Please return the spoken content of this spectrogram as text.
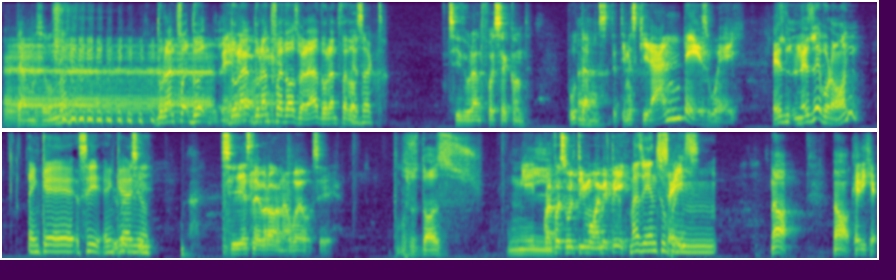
Espérame un segundo. Durant fue, Du-. Durant, Durant fue dos, ¿verdad? Durant fue dos. Exacto. Sí, Durant fue second. Puta, pues, te tienes que ir antes, güey. ¿Es, ¿Es LeBron? ¿En qué? Sí, ¿en qué año? Sí. Sí, es LeBron, a huevo, sí. Pues dos mil. ¿Cuál fue su último MVP? Más bien su Seis. prim... No. No, ¿qué dije?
